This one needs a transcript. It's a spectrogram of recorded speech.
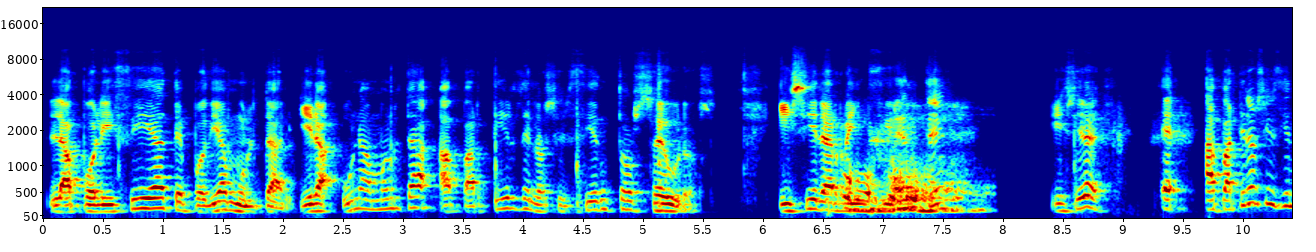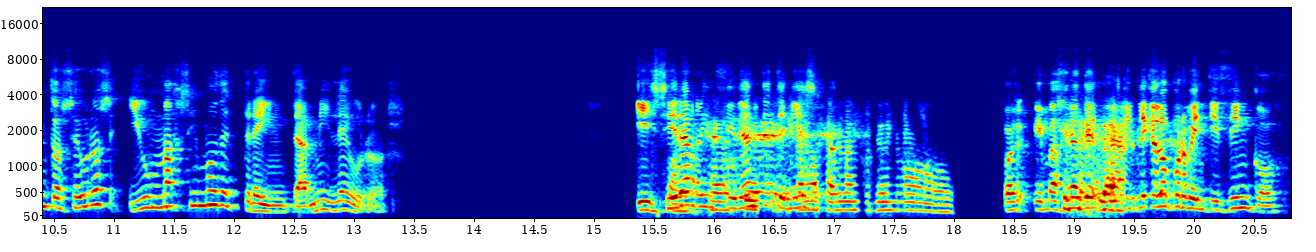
la policía te podía multar. Y era una multa a partir de los 600 euros. Y si era reincidente, y si era, eh, a partir de los 600 euros y un máximo de 30.000 euros. Y si era reincidente, tenías. Pues imagínate, multiplícalo por 25.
